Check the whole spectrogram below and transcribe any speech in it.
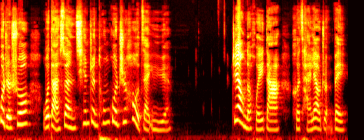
或者说我打算签证通过之后再预约。这样的回答和材料准备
